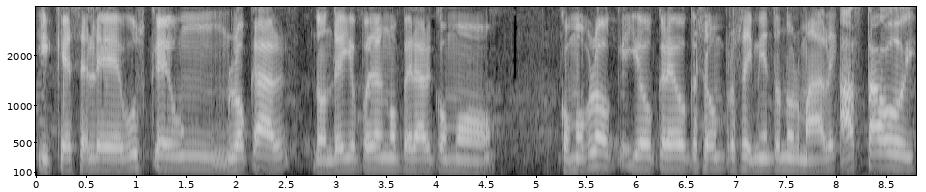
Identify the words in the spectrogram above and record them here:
y que se le busque un local donde ellos puedan operar como como bloque, yo creo que son procedimientos normales. Hasta hoy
